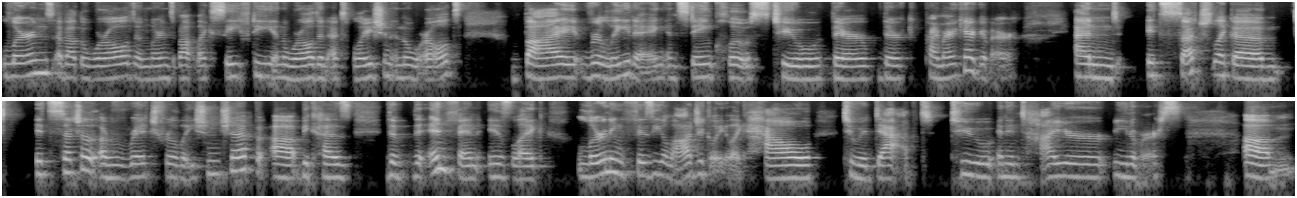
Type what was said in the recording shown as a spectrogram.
learns about the world and learns about like safety in the world and exploration in the world by relating and staying close to their their primary caregiver and it's such like a it's such a, a rich relationship uh, because the the infant is like learning physiologically like how to adapt to an entire universe. Um,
